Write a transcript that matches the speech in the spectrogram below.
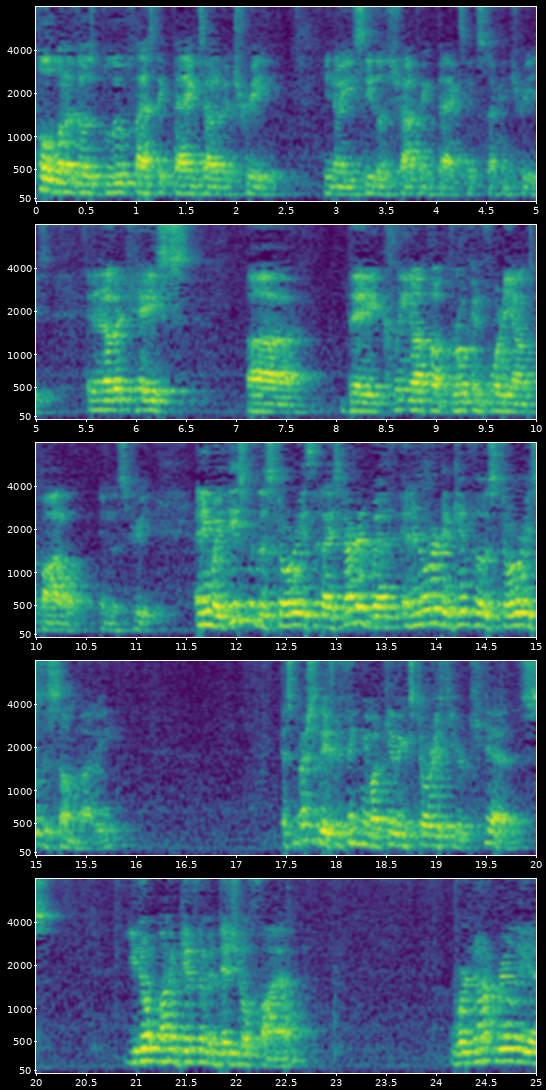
pull one of those blue plastic bags out of a tree. You know, you see those shopping bags get stuck in trees. In another case, uh, they clean up a broken 40 ounce bottle in the street. Anyway, these were the stories that I started with, and in order to give those stories to somebody, especially if you're thinking about giving stories to your kids, you don't want to give them a digital file. We're not really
